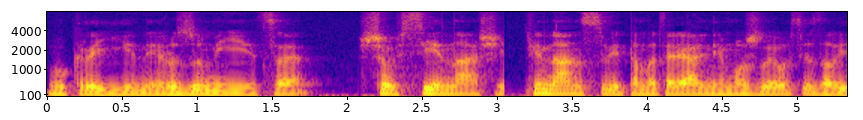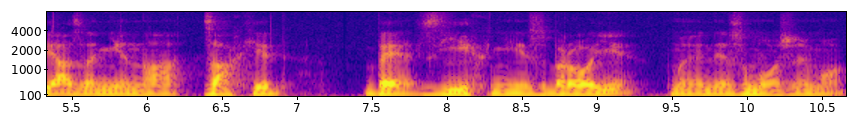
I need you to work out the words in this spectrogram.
в Україні розуміє це, що всі наші фінансові та матеріальні можливості зав'язані на Захід. Без їхньої зброї ми не зможемо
